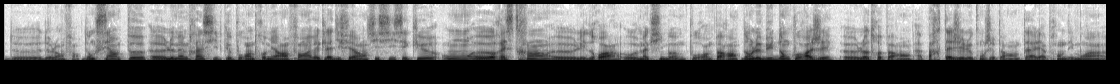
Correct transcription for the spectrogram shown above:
de, de l'enfant. Donc c'est un peu le même principe que pour un premier enfant, avec la différence ici, c'est que on euh, restreint euh, les droits au maximum pour un parent dans le but d'encourager euh, l'autre parent à partager le congé parental et à prendre des mois,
